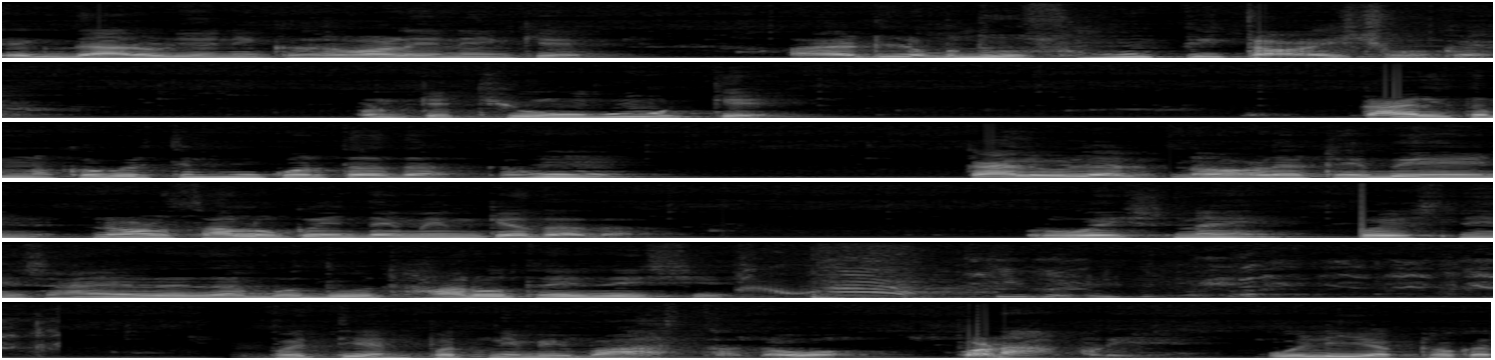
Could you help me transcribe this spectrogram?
એક દારૂડિયાની ઘરવાળીને કે, આ એટલે બધું શું પીતા હોય છો કે? પણ કે, થયું શું કે? કાલ તમને ખબર છે શું કરતા હતા કે હું, કાલ ઓલા નળ હેઠે બેન નળ ચાલુ કરીને તેમ એમ કહેતા હતા. રોહિશ નહીં રોઈશની સાંઈ રહેતા બધું ઠારું થઈ જશે. પતિ અને પત્ની બી વાસ થતા હો, પડા પડી. ઓલી એક ઠોકે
